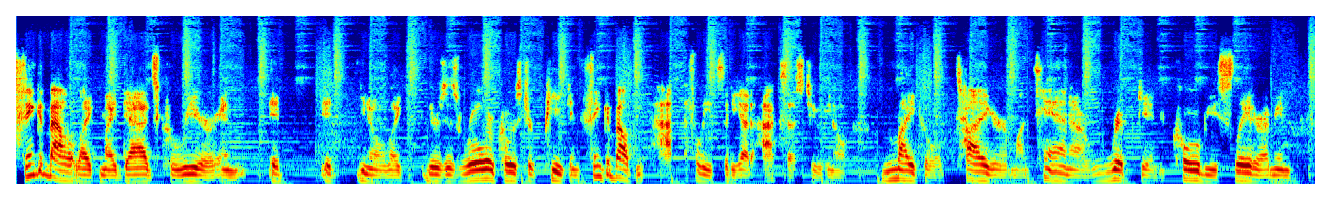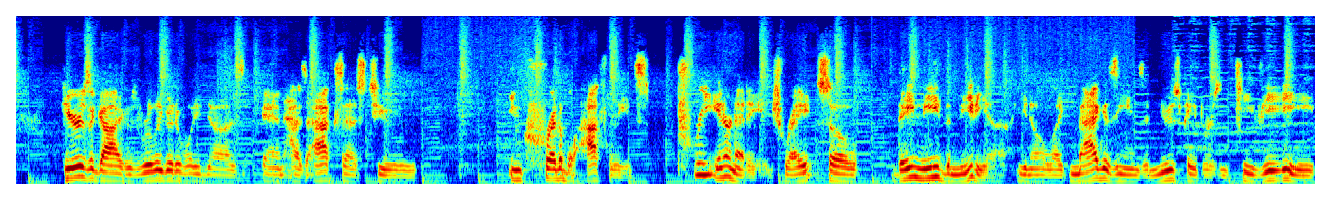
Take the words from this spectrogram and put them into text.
Think about like my dad's career and it you know like there's this roller coaster peak and think about the athletes that he had access to you know michael tiger montana ripken kobe slater. I mean here's a guy who's really good at what he does and has access to incredible athletes pre-internet age right? So they need the media you know like magazines and newspapers and tv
